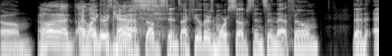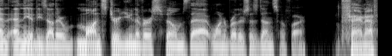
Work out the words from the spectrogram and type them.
Um, Oh, I, I like the cast. more substance. I feel there's more substance in that film than and any of these other monster universe films that Warner Brothers has done so far. Fair enough.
